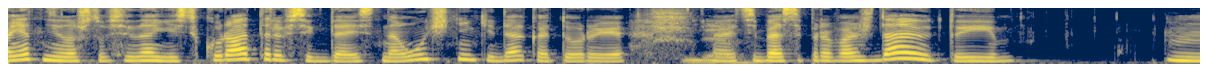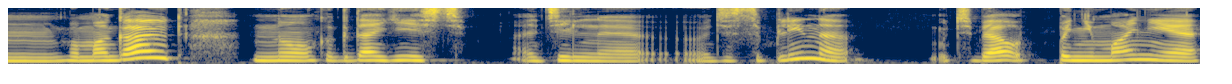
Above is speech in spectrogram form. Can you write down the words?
понятное дело, что всегда есть кураторы, всегда есть научники, да, которые э, тебя сопровождают и помогают, но когда есть отдельная э, дисциплина, у тебя понимание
